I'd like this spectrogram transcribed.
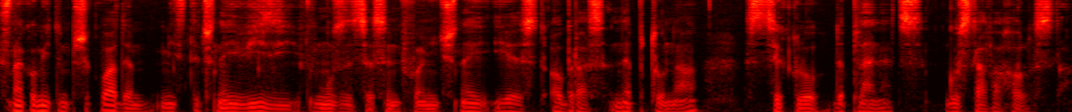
Znakomitym przykładem mistycznej wizji w muzyce symfonicznej jest obraz Neptuna z cyklu The Planets Gustawa Holsta.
